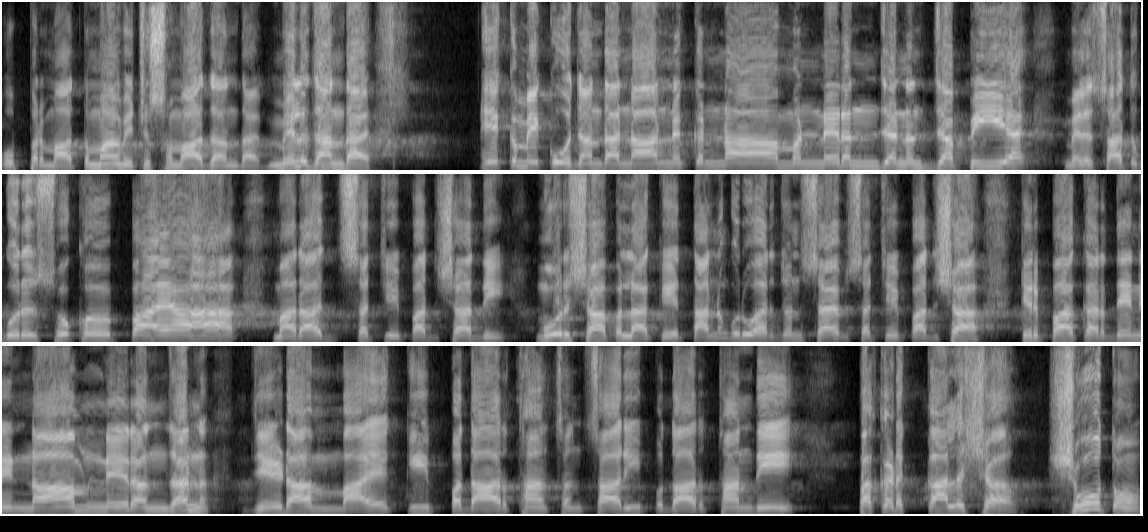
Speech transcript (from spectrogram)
ਉਹ ਪਰਮਾਤਮਾ ਵਿੱਚ ਸਮਾ ਜਾਂਦਾ ਹੈ, ਮਿਲ ਜਾਂਦਾ ਹੈ। ਇੱਕ ਮੇਕ ਹੋ ਜਾਂਦਾ ਨਾਨਕ ਨਾਮ, ਨਿਰੰਜਨ ਜਪੀਐ। ਮਿਲ ਸਤਿਗੁਰ ਸੁਖ ਪਾਇਆ। ਮਹਾਰਾਜ ਸੱਚੇ ਪਾਤਸ਼ਾਹ ਦੀ ਮੋਰ ਛਾਪ ਲਾ ਕੇ ਧੰਨ ਗੁਰੂ ਅਰਜਨ ਸਾਹਿਬ ਸੱਚੇ ਪਾਤਸ਼ਾਹ, ਕਿਰਪਾ ਕਰਦੇ ਨੇ ਨਾਮ ਨਿਰੰਜਨ, ਜਿਹੜਾ ਮਾਇਕੀ ਪਦਾਰਥਾਂ, ਸੰਸਾਰੀ ਪਦਾਰਥਾਂ ਦੀ ਪਕੜ, ਕਲਸ਼ ਸ਼ੋ ਤੋਂ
